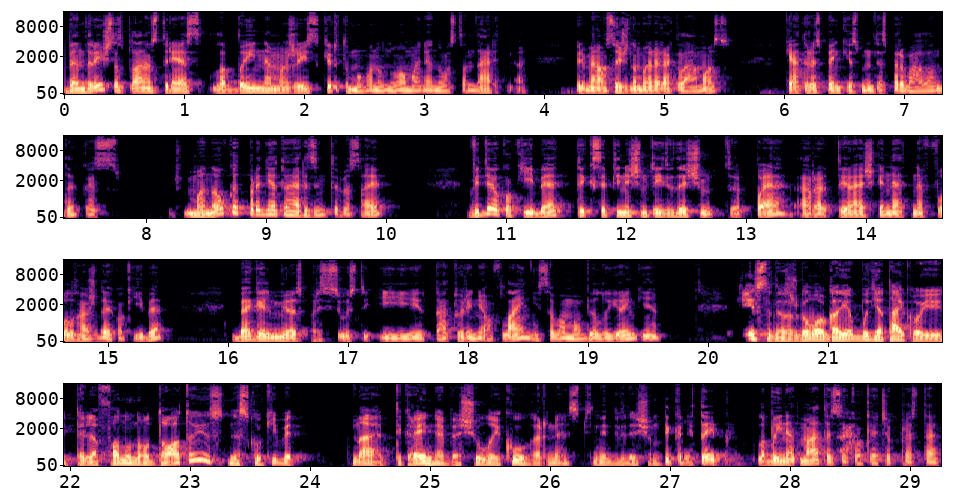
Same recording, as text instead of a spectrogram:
Bendrai šitas planas turės labai nemažai skirtumų, mano nuomonė, nuo standartinio. Pirmiausia, žinoma, yra reklamos, 4-5 minutės per valandą, kas manau, kad pradėtų erzinti visai. Video kokybė tik 720p, ar tai reiškia net ne Full HD kokybė, be galimybės parsisiųsti į tą turinį offline, į savo mobilų įrenginį. Keista, nes aš galvoju, gal jie būt jie taiko į telefonų naudotojus, nes kokybė, na, tikrai nebe šių laikų, ar ne, 720. Tikrai taip, labai net matosi, kokia čia prasta.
